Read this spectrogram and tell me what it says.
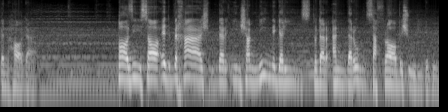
بنهادند. قاضی ساعد به خشم در ایشان می نگریست و در اندرون صفرا بشوریده بود.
